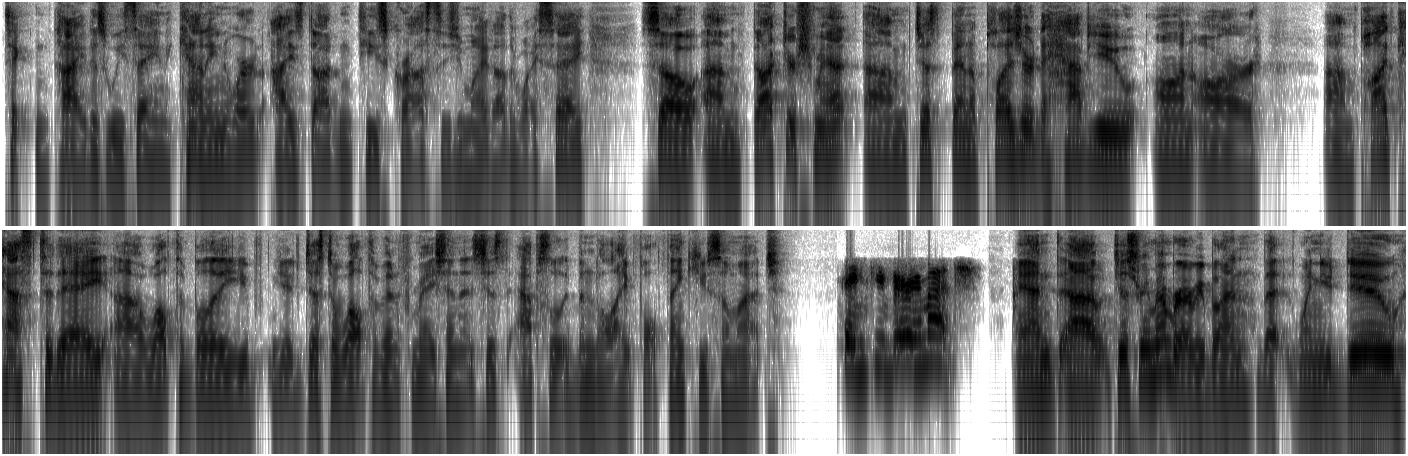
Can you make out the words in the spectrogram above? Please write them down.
ticked and tied, as we say in accounting, or I's dotted and T's crossed, as you might otherwise say. So, um, Dr. Schmitt, um, just been a pleasure to have you on our um, podcast today. Uh, Wealthability, you- you're just a wealth of information. It's just absolutely been delightful. Thank you so much. Thank you very much. And uh, just remember, everyone, that when you do,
